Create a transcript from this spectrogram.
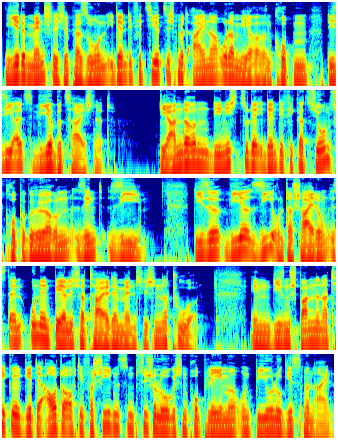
Jede menschliche Person identifiziert sich mit einer oder mehreren Gruppen, die sie als wir bezeichnet. Die anderen, die nicht zu der Identifikationsgruppe gehören, sind sie. Diese Wir-Sie-Unterscheidung ist ein unentbehrlicher Teil der menschlichen Natur. In diesem spannenden Artikel geht der Autor auf die verschiedensten psychologischen Probleme und Biologismen ein.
